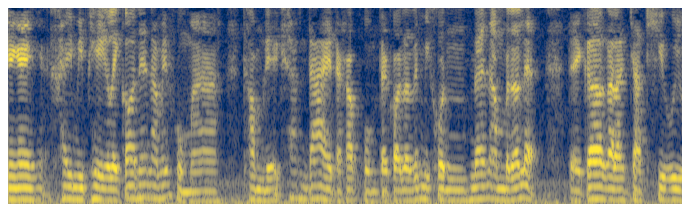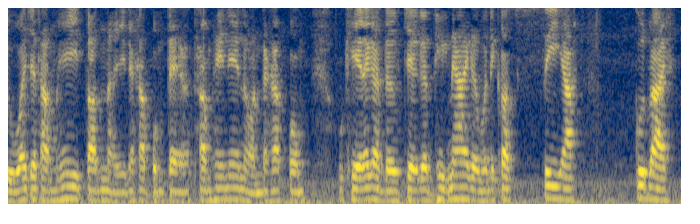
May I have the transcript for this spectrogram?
ยังไงใครมีเพลงอะไรก็แนะนำให้ผมมาทำเรีแอคชั่นได้นะครับผมแต่ก่อนเราได้มีคนแนะนำไปแล้วแหละ แต่ก็กำลังจัดคิวอยู่ว่าจะทำให้ตอนไหนนะครับผมแต่ทำให้แน่นอนนะครับผม โอเคแล้วกันเดี๋ยวเจอกันเพลงหน้ากันวันนี้ก็ see ya goodbye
